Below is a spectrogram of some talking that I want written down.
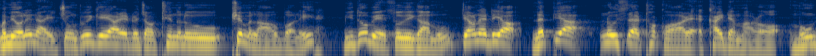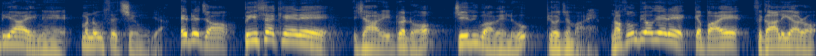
မမျောလင်းတာကြီးကြုံတွေးခဲ့ရတဲ့အတွက်ကြောင့်ထင်သလိုဖြစ်မလာဘူးပေါ့လေမိတို့ပင်စိုးစီကမူတယောက်နဲ့တယောက်လက်ပြနှုတ်ဆက်ထွက်ခွာရတဲ့အခိုက်အတန့်မှာတော့အမုန်းတရားတွေနဲ့မနှုတ်ဆက်ချင်ဘူးဗျအဲ့အတွက်ကြောင့်ပေးဆက်ခဲ့တဲ့ အရာတွေအတွက်တော့ကျေးဇူးပါပဲလို့ပြောချင်ပါတယ်နောက်ဆုံးပြောခဲ့တဲ့ကပါရဲ့စကားလေးကတော့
